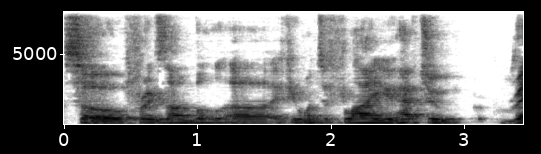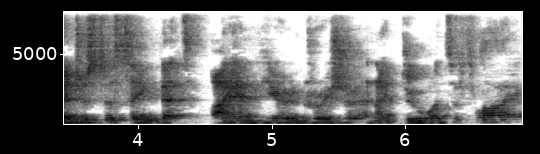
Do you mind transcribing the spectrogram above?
So, for example, uh, if you want to fly, you have to register saying that I am here in Croatia and I do want to fly.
